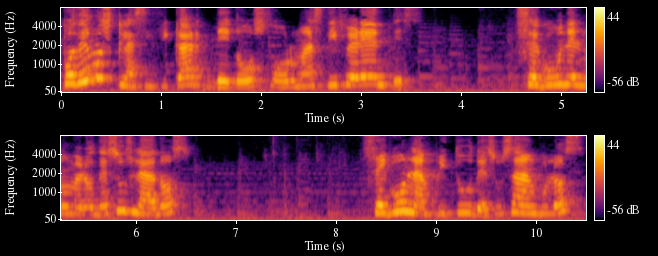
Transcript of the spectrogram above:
Podemos clasificar de dos formas diferentes. Según el número de sus lados, según la amplitud de sus ángulos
